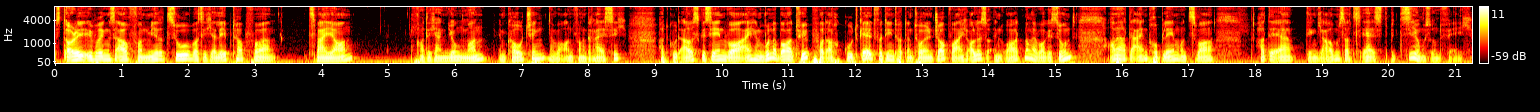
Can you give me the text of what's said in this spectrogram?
Story übrigens auch von mir dazu, was ich erlebt habe vor zwei Jahren. Hatte ich einen jungen Mann im Coaching, er war Anfang 30, hat gut ausgesehen, war eigentlich ein wunderbarer Typ, hat auch gut Geld verdient, hat einen tollen Job, war eigentlich alles in Ordnung, er war gesund, aber er hatte ein Problem und zwar hatte er den Glaubenssatz, er ist beziehungsunfähig.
